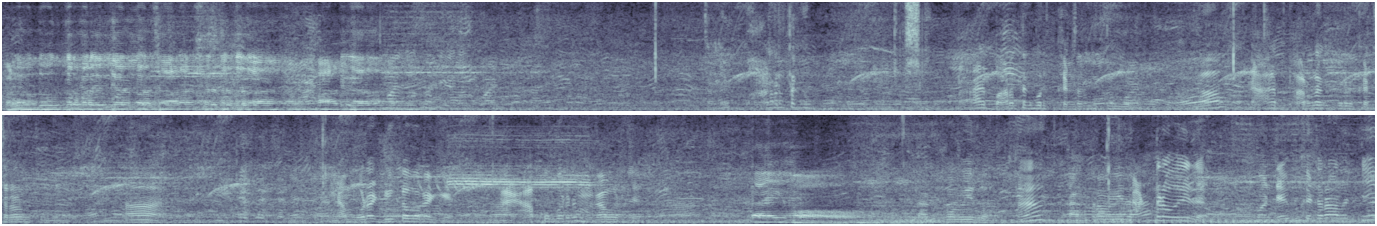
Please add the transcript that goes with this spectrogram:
ಬಹಳ ಒಂದು ಉತ್ತಮ ರೀತಿಯಾದ ಚಾಣಕ್ಯ ತಂಡದ ಆಟಗಾರ ಭಾರತಕ್ಕೆ ನಾಳೆ ಭಾರತಕ್ಕೆ ಬರೀ ಕಚರ ನಾಳೆ ಭಾರತಕ್ಕೆ ಬರೀ ಕಚರ ಹಾಂ ನಮ್ಮ ಕೂಡ ಡಿ ಕಬಾಗಿ ಅಪ್ಪ ಬರ್ರಿ ಮಗ ಬರ್ತೇವೆ ಟೈಮ್ ಡಾಕ್ಟ್ರ್ ಒಯ್ದು ಹಾಂ ಡಾಕ್ಟ್ರ್ ಒಯ್ದು ಡಾಕ್ಟ್ರ್ ಒಯ್ದು ಒಂದು ಟೈಪ್ ಕಚರ ಅದಕ್ಕೆ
